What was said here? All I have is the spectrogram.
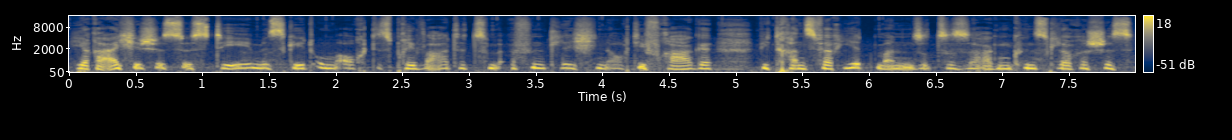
hierarchisches System, es geht um auch das Private zum Öffentlichen, auch die Frage, wie transferiert man sozusagen künstlerisches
